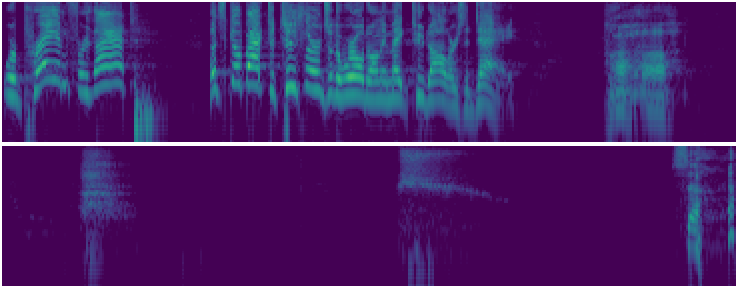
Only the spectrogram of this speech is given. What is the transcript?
We're praying for that? Let's go back to two thirds of the world only make $2 a day. So,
